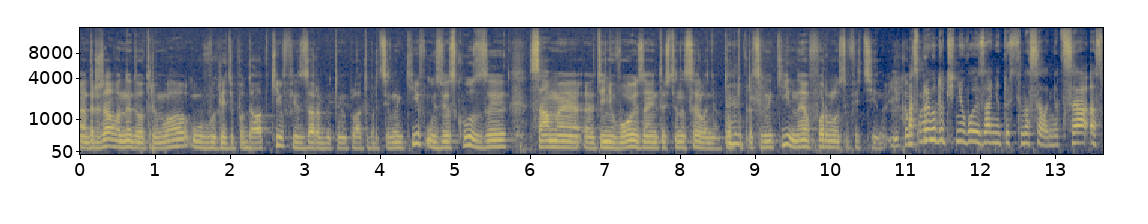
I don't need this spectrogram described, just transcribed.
е, держава недоотримала у вигляді податків із заробітної плати працівників у зв'язку з саме е, тіньовою зайнятостю населення, тобто працівники не оформились офіційно. І А з приводу тіньової зайнятості населення, це е, з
